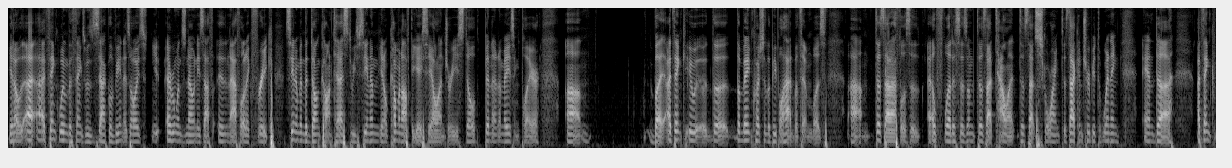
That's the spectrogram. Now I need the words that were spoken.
you know, I, I think one of the things with Zach LaVine is always everyone's known he's an athletic freak. Seen him in the dunk contest. We've seen him, you know, coming off the ACL injury. He's still been an amazing player. Um, but I think it, the the main question that people had with him was, um, does that athleticism, does that talent, does that scoring, does that contribute to winning? And uh, I think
